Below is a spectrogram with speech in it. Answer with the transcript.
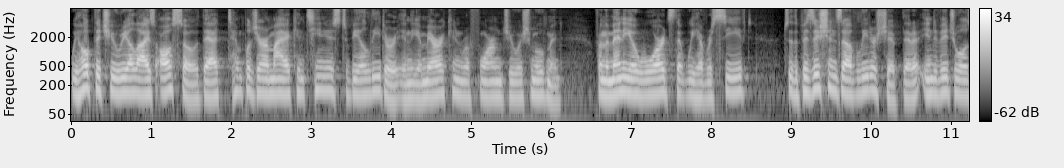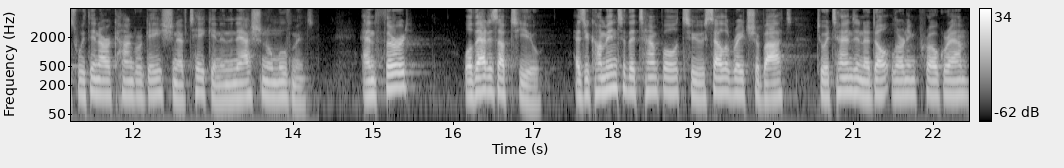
we hope that you realize also that Temple Jeremiah continues to be a leader in the American Reformed Jewish movement. From the many awards that we have received to the positions of leadership that individuals within our congregation have taken in the national movement. And third, well, that is up to you. As you come into the temple to celebrate Shabbat, to attend an adult learning program,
